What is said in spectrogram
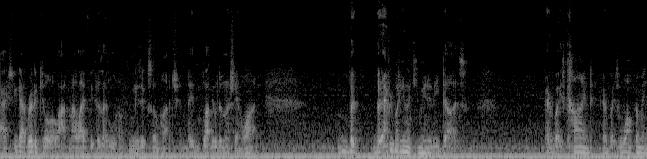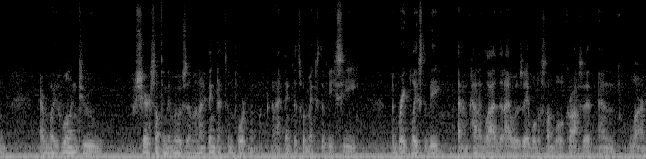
actually got ridiculed a lot in my life because I love music so much and they, a lot of people didn't understand why but but everybody in the community does everybody's kind everybody's welcoming everybody's willing to share something that moves them and I think that's important and I think that's what makes the VC a great place to be and I'm kind of glad that I was able to stumble across it and learn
